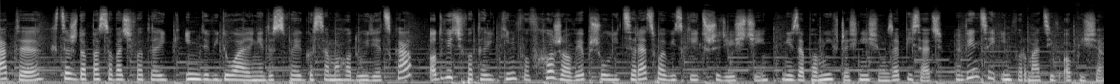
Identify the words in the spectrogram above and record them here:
A ty chcesz dopasować fotelik indywidualnie do swojego samochodu i dziecka? Odwiedź Fotelik Info w Chorzowie przy ulicy Racławickiej 30. Nie zapomnij wcześniej się zapisać. Więcej informacji w opisie.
